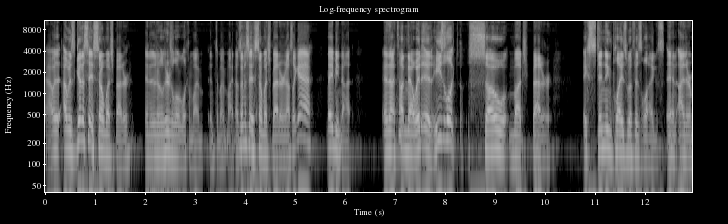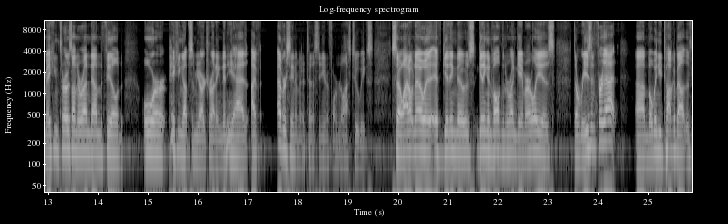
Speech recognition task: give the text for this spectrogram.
I was, I was gonna say so much better and here's a little look in my, into my mind. I was going to say so much better, and I was like, yeah, maybe not. And I thought, no, it is. He's looked so much better extending plays with his legs and either making throws on the run down the field or picking up some yards running than he has. I've ever seen him in a Tennessee uniform the last two weeks. So I don't know if getting those getting involved in the run game early is the reason for that. Um, but when you talk about the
